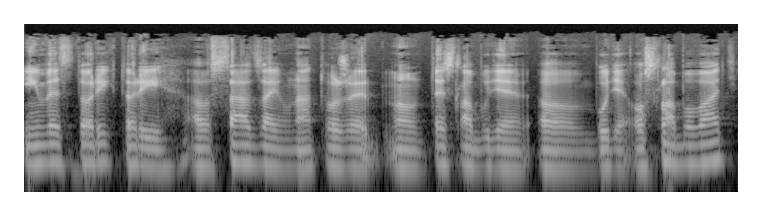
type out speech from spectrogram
investori, ktorí vsádzajú na to, že no, Tesla bude, bude oslabovať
